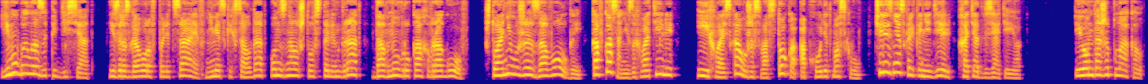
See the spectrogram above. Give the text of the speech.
Ему было за пятьдесят. Из разговоров полицаев, немецких солдат, он знал, что Сталинград давно в руках врагов, что они уже за Волгой, Кавказ они захватили, и их войска уже с востока обходят Москву. Через несколько недель хотят взять ее. И он даже плакал,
